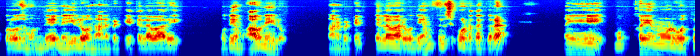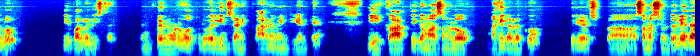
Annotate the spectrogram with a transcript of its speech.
ఒక రోజు ముందే నెయ్యిలో నానబెట్టి తెల్లవారి ఉదయం ఆవు నెయ్యిలో నానబెట్టి తెల్లవారి ఉదయం తులసికోట దగ్గర ఈ ముప్పై మూడు ఒత్తులు దీపాలు వెలిగిస్తారు. ముప్పై మూడు ఒత్తులు వెలిగించడానికి కారణం ఏంటి అంటే ఈ కార్తీక మాసంలో మహిళలకు పీరియడ్స్ సమస్య ఉంటుంది. లేదా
